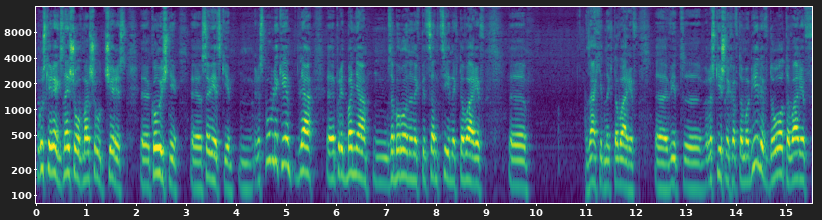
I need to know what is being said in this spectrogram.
Руський Рейх знайшов маршрут через е, колишні совєтські республіки для придбання заборонених підсанкційних товарів, західних товарів від розкішних автомобілів до товарів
